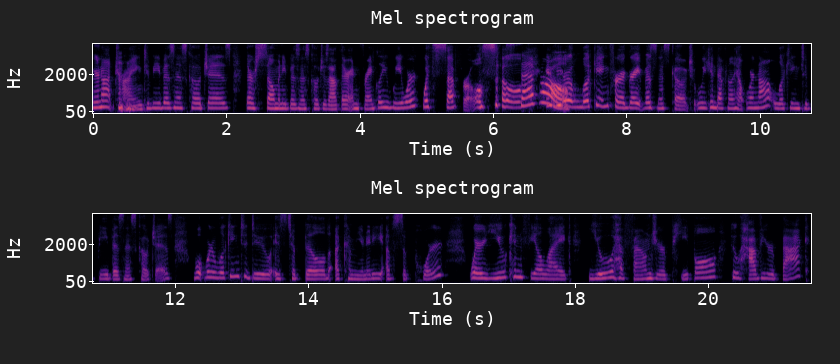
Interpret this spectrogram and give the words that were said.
We're not trying mm-hmm. to be business coaches. There are so many business coaches out there. And frankly, we work with several. So several. if you're looking for a great business coach, we can definitely help. We're not looking to be business coaches. What we're looking to do is to build a community of support where you can feel like you have found your people who have your back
